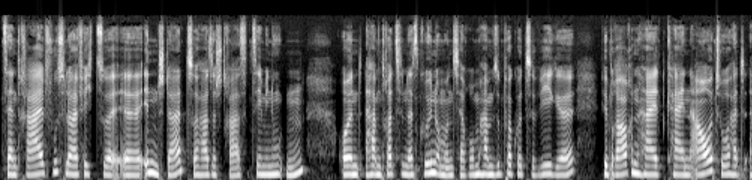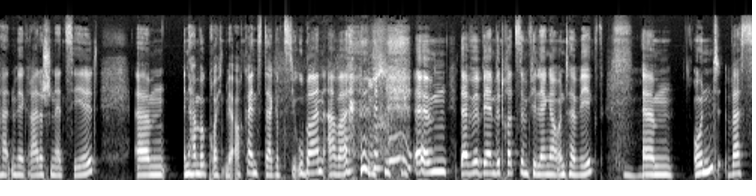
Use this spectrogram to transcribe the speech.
zentral, fußläufig zur äh, Innenstadt, zur Hasestraße, zehn Minuten und haben trotzdem das Grün um uns herum, haben super kurze Wege. Wir brauchen halt kein Auto, hat, hatten wir gerade schon erzählt. Ähm, in Hamburg bräuchten wir auch keins, da gibt's die U-Bahn, aber ähm, da wären wir trotzdem viel länger unterwegs. Mhm. Ähm, und was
